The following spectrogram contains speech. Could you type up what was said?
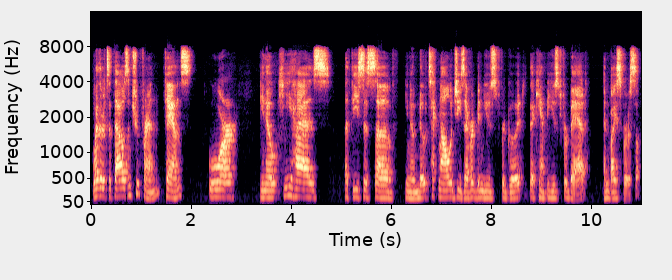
Whether it's a thousand true friend fans or, you know, he has a thesis of, you know, no technology's ever been used for good that can't be used for bad, and vice versa.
